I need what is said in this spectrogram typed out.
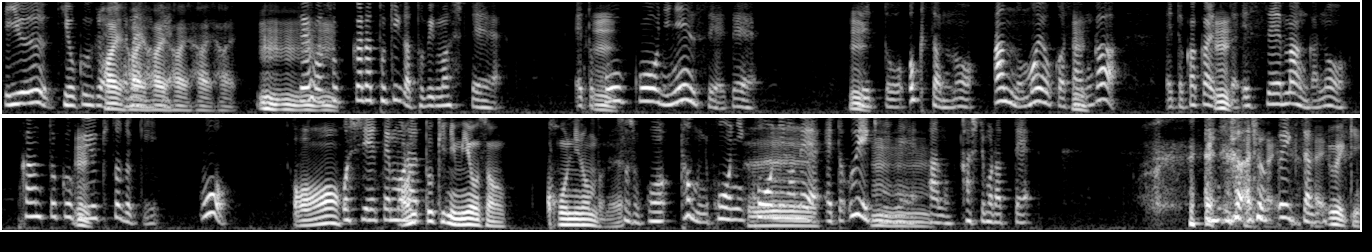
ていう記憶ぐらはいいしかなわけ。はいいはいはいはいはい。うんうんうんうん。で、まあ、そこから時が飛びまして、えっと、うん。高校2年生で、うん。えっと、奥さんの庵野もよこさんが、えっと、書かれてたエッセイ漫画の「監督不行き届き」を教えてもらっあの時にミオさん高2なんだね。そうそうこう多分ね高2高2のね、えっと、植木にね、あの貸してもらって。あの植木さんが、はい、植木。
